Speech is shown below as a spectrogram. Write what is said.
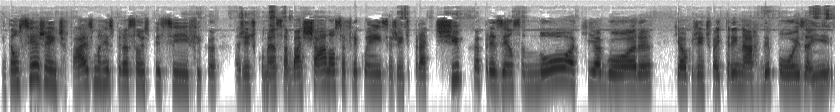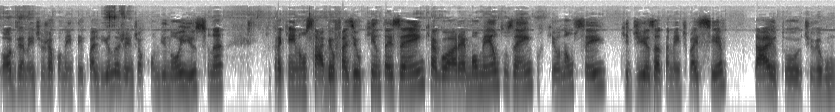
Então, se a gente faz uma respiração específica, a gente começa a baixar a nossa frequência, a gente pratica a presença no aqui e agora, que é o que a gente vai treinar depois. Aí, obviamente, eu já comentei com a Lila, a gente já combinou isso, né? Para quem não sabe, eu fazia o Quinta Zen, que agora é Momento Zen, porque eu não sei que dia exatamente vai ser, tá? Eu tô, tive algum,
